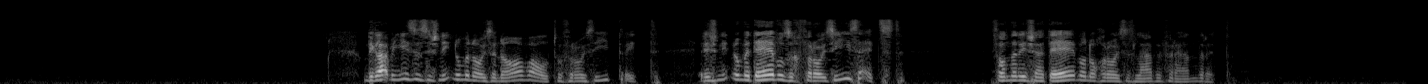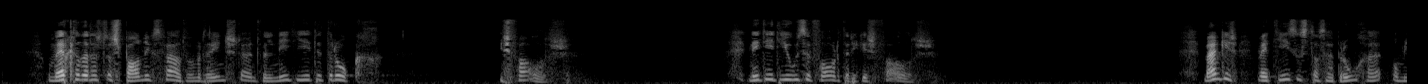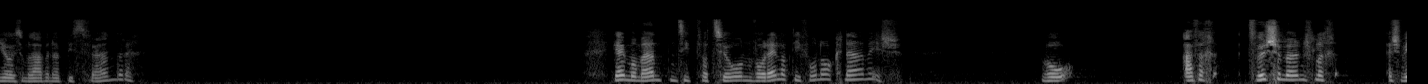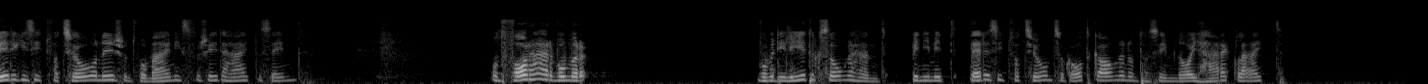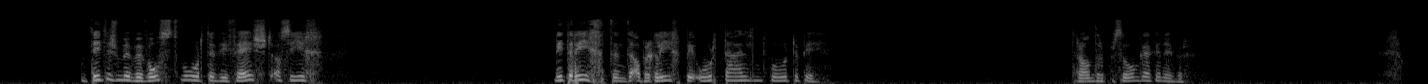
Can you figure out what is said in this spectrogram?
Und ich glaube, Jesus ist nicht nur unser Anwalt, der für uns eintritt. Er ist nicht nur der, der sich für uns einsetzt, sondern er ist auch der, der nachher unser Leben verändert. Und merkt ihr, das ist das Spannungsfeld, wo wir drinstehen, weil nicht jeder Druck ist falsch. Nicht jede Herausforderung ist falsch. Manchmal wird Jesus das auch brauchen, um in unserem Leben etwas zu verändern. Habe im Moment eine Situation, die relativ unangenehm ist. Wo einfach zwischenmenschlich eine schwierige Situation ist und wo Meinungsverschiedenheiten sind. Und vorher, wo wir, wo wir die Lieder gesungen haben, bin ich mit dieser Situation zu Gott gegangen und habe sie ihm neu hergelegt. Und dort ist mir bewusst worden, wie fest als ich nicht richtend, aber gleich beurteilend worden bin. Der anderen Person gegenüber.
